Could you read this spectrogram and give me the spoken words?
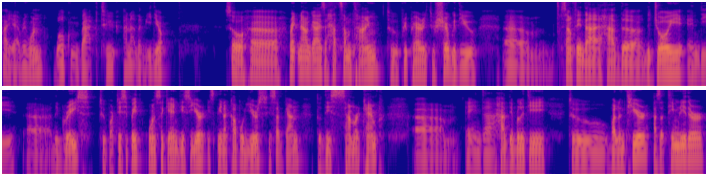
Hi everyone, welcome back to another video. So uh, right now guys, I had some time to prepare and to share with you um, something that I had the, the joy and the, uh, the grace to participate once again this year. It's been a couple years since I've gone to this summer camp um, and I uh, had the ability to volunteer as a team leader,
